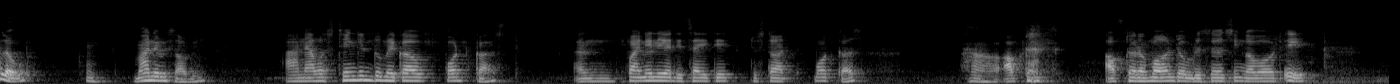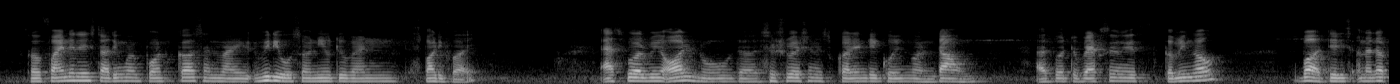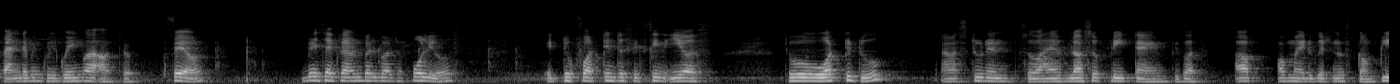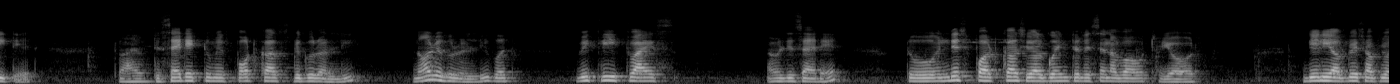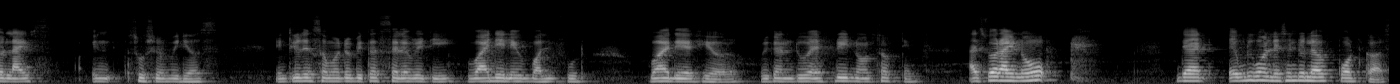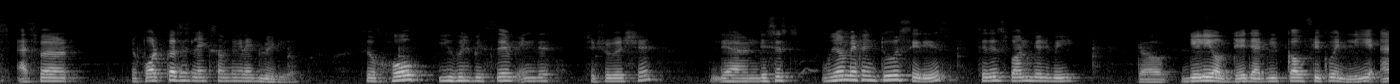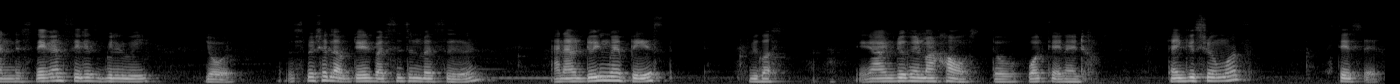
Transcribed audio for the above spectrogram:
Hello, Hmm. my name is Avi, and I was thinking to make a podcast, and finally I decided to start podcast. Uh, after after a month of researching about it, so finally starting my podcast and my videos on YouTube and Spotify. As per we all know, the situation is currently going on down. As per the vaccine is coming out, but there is another pandemic will going on after fear base example was polios it took 14 to 16 years to what to do. I'm a student so i have lots of free time because of, of my education is completed. So i have decided to make podcasts regularly not regularly but weekly twice i will decide it. So in this podcast you are going to listen about your daily updates of your lives in social medias including some of the biggest celebrity, why they live Bollywood, why they are here. We can do every non-stop thing. As far I know that everyone listen to love podcast. As far the podcast is like something like radio. So hope you will be safe in this situation. And this is we are making two series. Series one will be the daily update that will come frequently, and the second series will be your special update by season by season. And I'm doing my best because I'm doing in my house so what can I do? Thank you so much. Stay safe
